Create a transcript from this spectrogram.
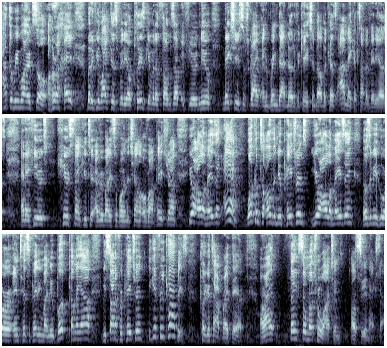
at The Rewired Soul, all right? But if you like this video, please give it a thumbs up. If you're new, make sure you subscribe and ring that notification bell because I make a ton of videos. And a huge, huge thank you to everybody supporting the channel over on Patreon. You're all amazing. And welcome to all the new patrons. You're all amazing. Those of you who are anticipating my new book coming out, if you sign up for Patreon, you get free copies. Click or tap right there, all right? Thanks so much for watching. I'll see you next time.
